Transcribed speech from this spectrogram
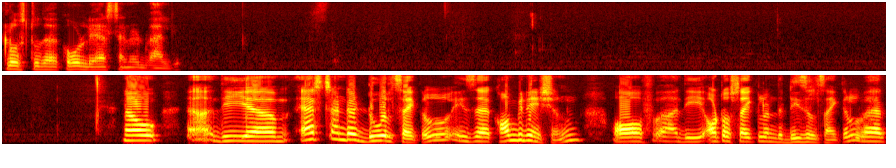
close to the cold air standard value. Now, uh, the um, air standard dual cycle is a combination of uh, the Otto cycle and the diesel cycle where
